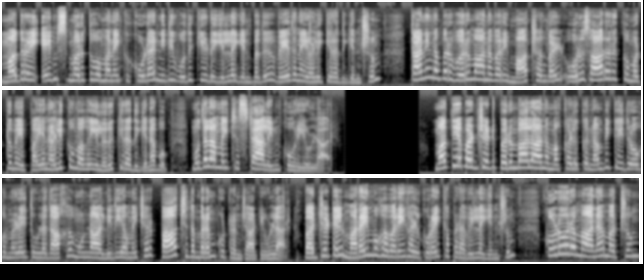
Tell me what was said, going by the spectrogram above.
மதுரை எய்ம்ஸ் மருத்துவமனைக்கு கூட நிதி ஒதுக்கீடு இல்லை என்பது வேதனை அளிக்கிறது என்றும் தனிநபர் வருமான வரி மாற்றங்கள் ஒரு சாரருக்கு மட்டுமே பயனளிக்கும் வகையில் இருக்கிறது எனவும் முதலமைச்சர் ஸ்டாலின் கூறியுள்ளார். மத்திய பட்ஜெட் பெரும்பாலான மக்களுக்கு நம்பிக்கை துரோகம் இழைத்துள்ளதாக முன்னாள் நிதியமைச்சர் ப. சிதம்பரம் குற்றம் சாட்டியுள்ளார். பட்ஜெட்டில் மறைமுக வரிகள் குறைக்கப்படவில்லை என்றும் கொடூரமான மற்றும்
